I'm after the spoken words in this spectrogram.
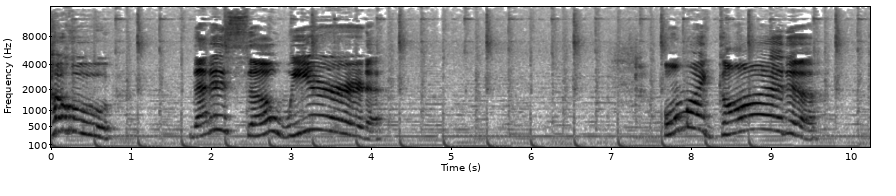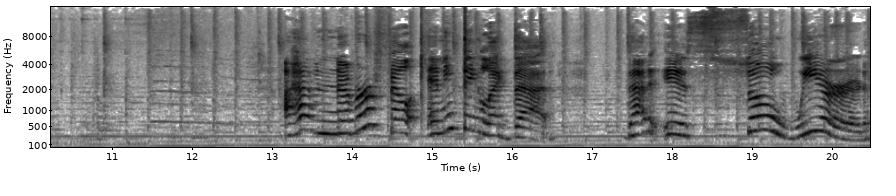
Oh! That is so weird! Oh my god! I have never felt anything like that. That is so weird.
